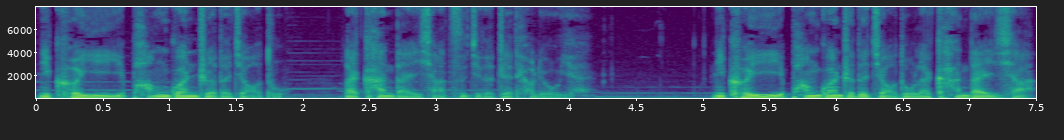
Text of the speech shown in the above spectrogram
你可以以旁观者的角度来看待一下自己的这条留言，你可以以旁观者的角度来看待一下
